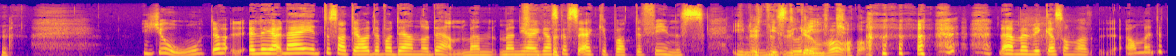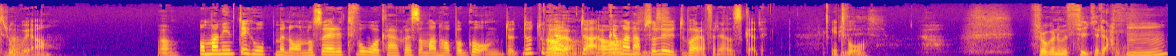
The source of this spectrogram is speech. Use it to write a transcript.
jo, det, eller jag, nej, inte så att jag, det var den och den, men, men jag är ganska säker på att det finns i min historik. Vilka de var? nej, men vilka som var... Ja, men det tror ja. jag. Ja. Om man inte är ihop med någon och så är det två kanske som man har på gång, då, då, kan, ja, ja. då kan man precis. absolut vara förälskad i precis. två. Fråga nummer fyra. Mm.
